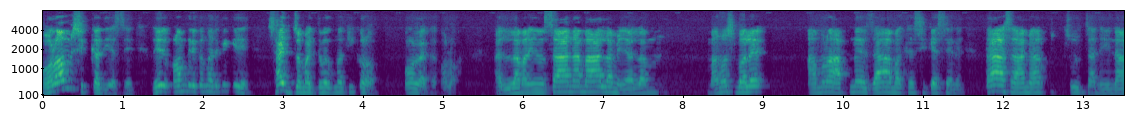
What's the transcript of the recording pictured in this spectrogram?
কলম শিক্ষা দিয়েছে। যে কলম দিয়ে তোমাদেরকে কি সাহায্য মাধ্যমে, তোমরা কি করো? পড়ালেখা করো। আল্লাহ মানে ইনসানা মা আল্লাম মানুষ বলে, আমরা আপনি যা আমাকে শিখেছেন তা ছাড়া আমি আর কিছু জানি না।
